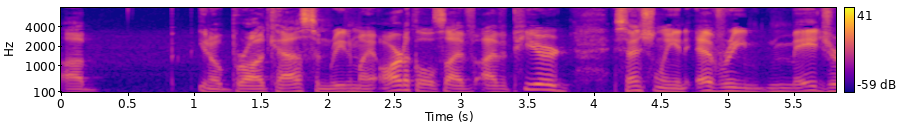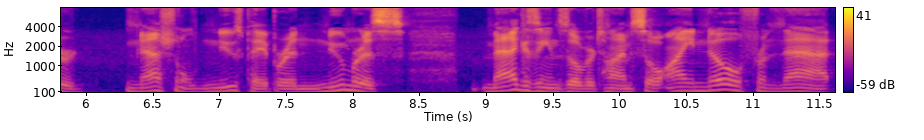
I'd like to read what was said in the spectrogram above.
uh, you know broadcasts and reading my articles. I've I've appeared essentially in every major national newspaper and numerous magazines over time. So I know from that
